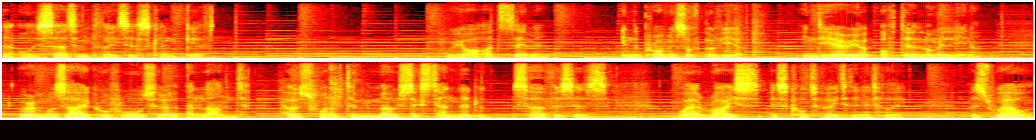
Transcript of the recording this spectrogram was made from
that only certain places can give. We are at Zeme, in the province of Pavia, in the area of the Lomellina, where a mosaic of water and land hosts one of the most extended surfaces where rice is cultivated in Italy, as well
